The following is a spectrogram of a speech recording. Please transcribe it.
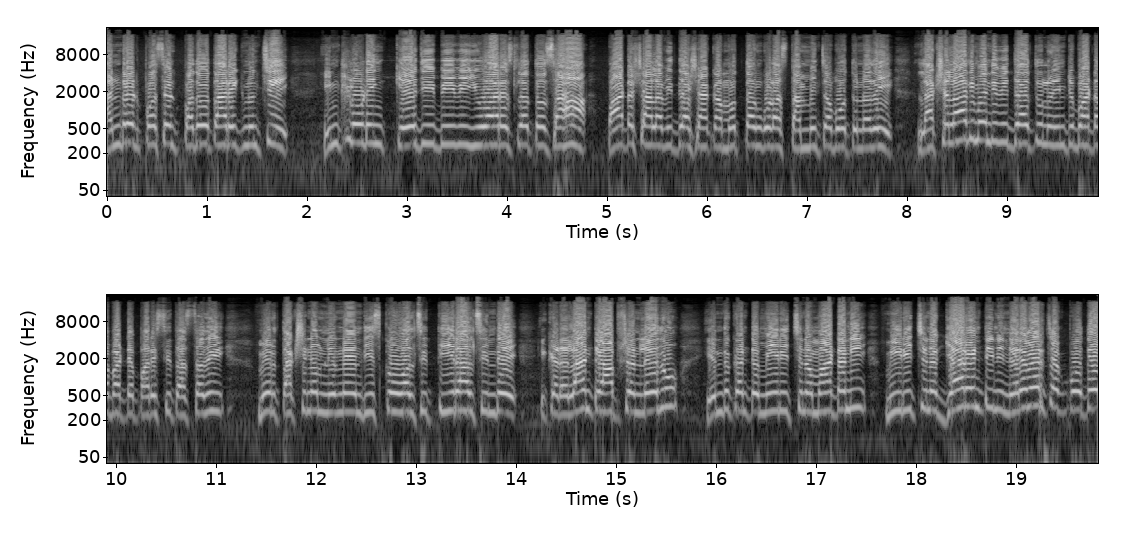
హండ్రెడ్ పర్సెంట్ పదవ తారీఖు నుంచి ఇంక్లూడింగ్ కేజీబీవి యూఆర్ఎస్లతో సహా పాఠశాల విద్యాశాఖ మొత్తం కూడా స్తంభించబోతున్నది. లక్షలాది మంది విద్యార్థులు ఇంటి బాట పట్టే పరిస్థితి వస్తుంది. మీరు తక్షణం నిర్ణయం తీసుకోవాల్సి తీరాల్సిందే. ఇక్కడ ఎలాంటి ఆప్షన్ లేదు. ఎందుకంటే మీరిచ్చిన మాటని మీరిచ్చిన గ్యారంటీని నెరవేర్చకపోతే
